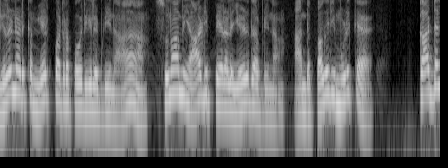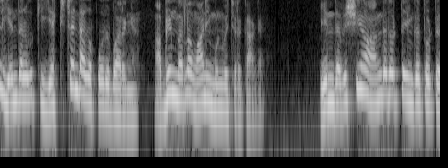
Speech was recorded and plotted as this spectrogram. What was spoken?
நிலநடுக்கம் ஏற்படுற பகுதிகள் எப்படின்னா சுனாமி ஆழிப்பேரலை எழுது அப்படின்னா அந்த பகுதி முழுக்க கடல் எந்த அளவுக்கு எக்ஸ்டெண்ட் ஆக போகுது பாருங்க அப்படின்னு மாதிரிலாம் வாணி முன் வச்சிருக்காங்க. இந்த விஷயம் அங்கே தொட்டு இங்கே தொட்டு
